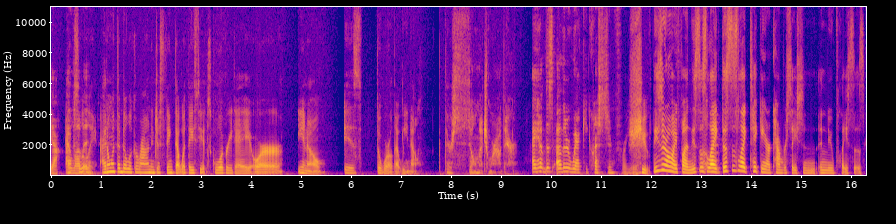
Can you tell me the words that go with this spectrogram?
Yeah, I love Absolutely. I don't want them to look around and just think that what they see at school every day or, you know, is the world that we know. There's so much more out there. I have this other wacky question for you. Shoot. These are all my fun. This is like this is like taking our conversation in new places.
